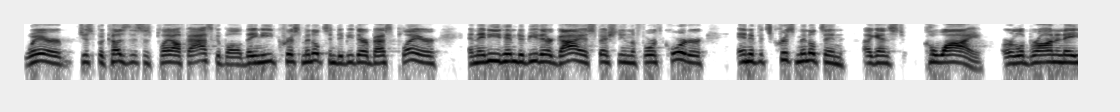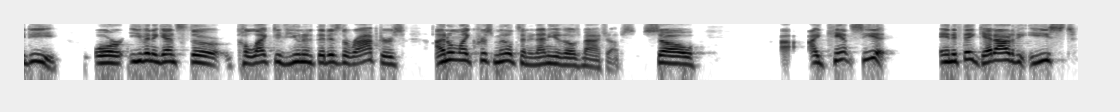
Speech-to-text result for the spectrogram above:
where just because this is playoff basketball, they need Khris Middleton to be their best player and they need him to be their guy, especially in the fourth quarter. And if it's Khris Middleton against Kawhi or LeBron and AD, or even against the collective unit that is the Raptors, I don't like Khris Middleton in any of those matchups. So I can't see it. And if they get out of the East,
